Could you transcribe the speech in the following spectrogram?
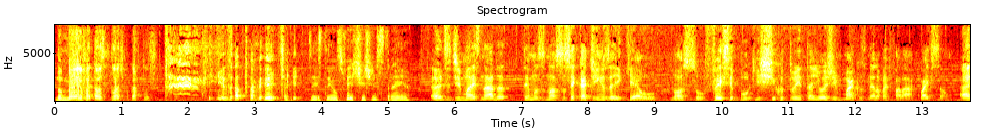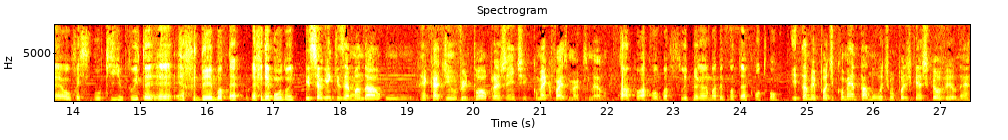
no meio vai estar os slots pro cartucho. Exatamente. Vocês têm uns fetiches estranhos. Antes de mais nada, temos os nossos recadinhos aí, que é o nosso Facebook, Chico Twitter, e hoje Marcos Mello vai falar quais são. Ah, é, o Facebook e o Twitter é FD Boteco. FD mudo, hein? E se alguém quiser mandar um recadinho virtual pra gente, como é que faz, Marcos Mello? Tato arroba fliperamadeboteco.com. E também pode comentar no último podcast que eu vi, né?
